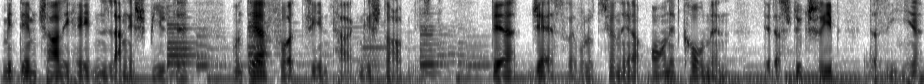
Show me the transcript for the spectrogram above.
mit dem Charlie Hayden lange spielte und der vor zehn Tagen gestorben ist. Der Jazz-Revolutionär Ornette Coleman, der das Stück schrieb, das Sie hier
